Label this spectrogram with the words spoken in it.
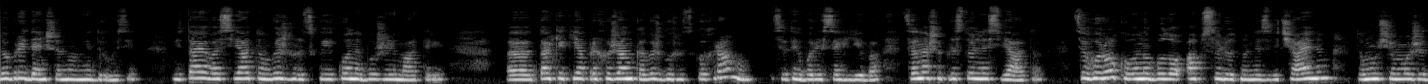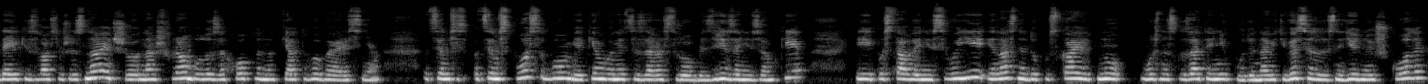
Добрий день, шановні друзі. Вітаю вас святом Вишгородської ікони Божої Матері. Е, Так як я прихожанка Вишгородського храму святих Бориса Гліба, це наше престольне свято. Цього року воно було абсолютно незвичайним, тому що, може, деякі з вас вже знають, що наш храм було захоплено 5 вересня. Оцим способом, яким вони це зараз роблять, зрізані замки і поставлені свої, і нас не допускають, ну можна сказати, нікуди. Навіть виселили з недільної школи,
